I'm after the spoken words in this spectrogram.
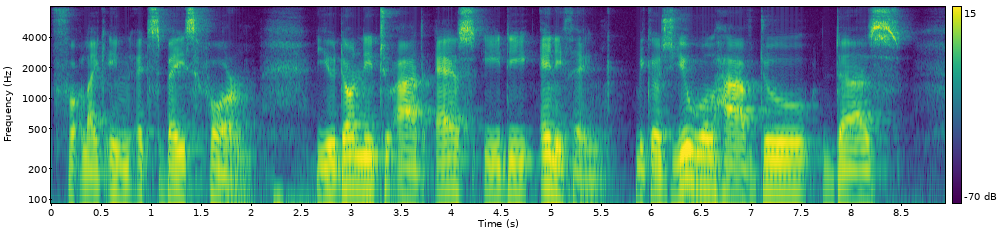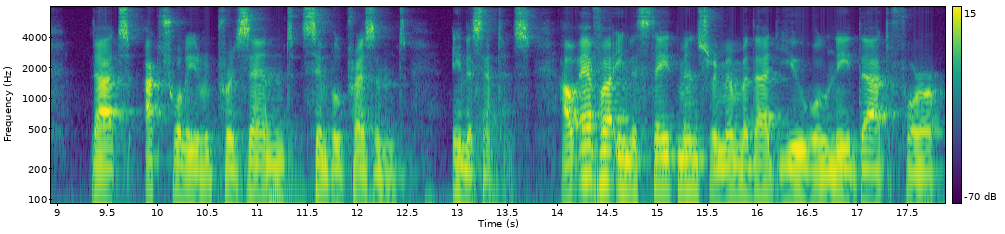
for, like in its base form. You don't need to add s, ed, anything because you will have do, does that actually represent simple present in the sentence. However, in the statements, remember that you will need that for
